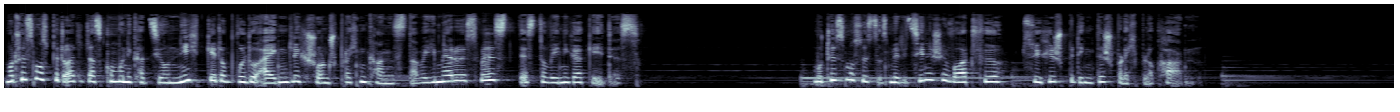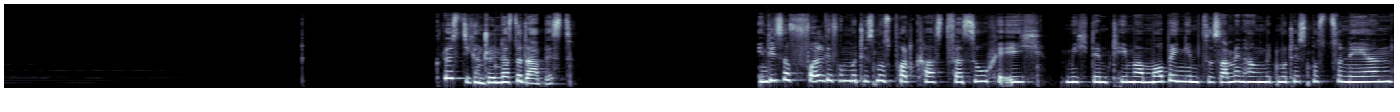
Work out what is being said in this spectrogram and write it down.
Mutismus bedeutet, dass Kommunikation nicht geht, obwohl du eigentlich schon sprechen kannst, aber je mehr du es willst, desto weniger geht es. Mutismus ist das medizinische Wort für psychisch bedingte Sprechblockaden. Grüß dich und schön, dass du da bist. In dieser Folge vom Mutismus Podcast versuche ich, mich dem Thema Mobbing im Zusammenhang mit Mutismus zu nähern,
